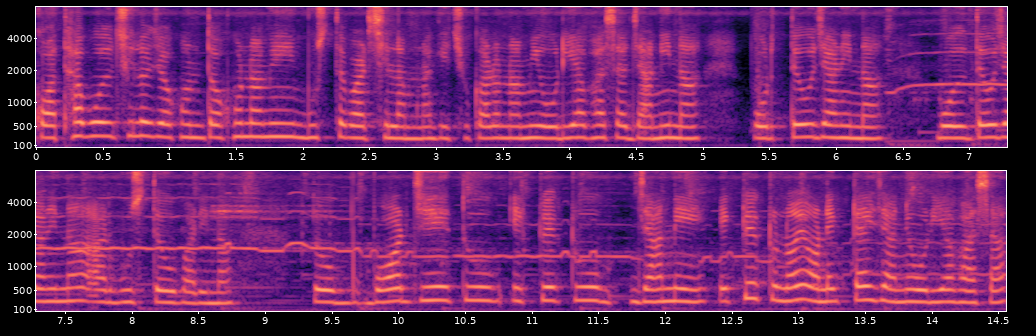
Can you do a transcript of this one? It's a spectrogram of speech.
কথা বলছিল যখন, তখন আমি বুঝতে পারছিলাম না কিছু, কারণ আমি ওড়িয়া ভাষা জানি না, পড়তেও জানি না, বলতেও জানি না আর বুঝতেও পারি না। তো বর যেহেতু একটু একটু জানে, একটু একটু নয়, অনেকটাই জানে ওড়িয়া ভাষা,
